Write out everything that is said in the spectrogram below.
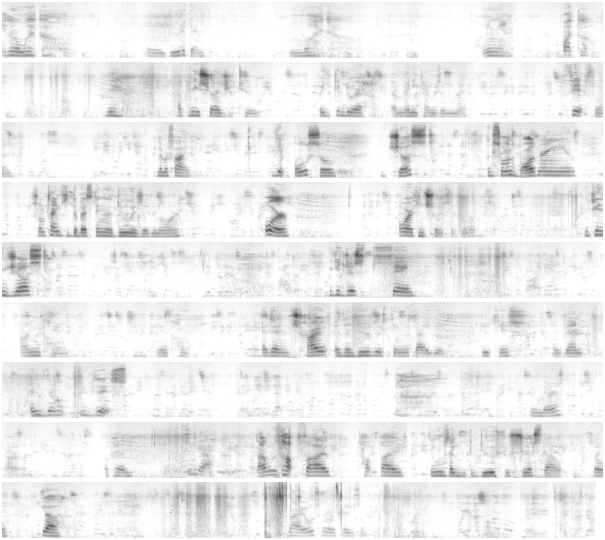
You're gonna let go. And do it again. And let go. And then let go. There. That could be a strategy too. But you can do it uh, many times as you want. Fifth one. Number five. You can also just like someone's bothering you. Sometimes the best thing to do is ignore. Or or I can show you something else. You can just you can just say I'm calm. I'm calm. And then try and then do the things that I did. Do this and then and then do this. In there. Um, okay. So yeah, that was top five, top five things that you could do if you're stressed out. So yeah. But I also want to tell you something.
